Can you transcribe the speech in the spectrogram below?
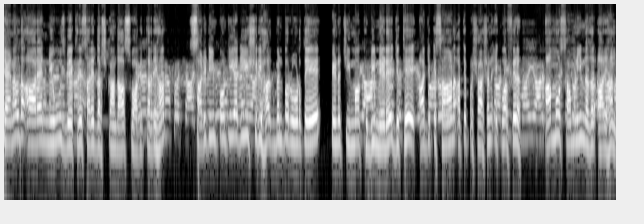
ਚੈਨਲ ਦਾ ਆਰਐਨ ਨਿਊਜ਼ ਵੇਖ ਰਹੇ ਸਾਰੇ ਦਰਸ਼ਕਾਂ ਦਾ ਸਵਾਗਤ ਕਰਦੇ ਹਾਂ। ਸਾਡੀ ਟੀਮ ਪਹੁੰਚੀ ਹੈ ਜੀ ਸ਼੍ਰੀ ਹਰਗੋਬਿੰਦਪੁਰ ਰੋਡ ਤੇ, ਪਿੰਡ ਚੀਮਾ ਖੁੱਡੀ ਨੇੜੇ, ਜਿੱਥੇ ਅੱਜ ਕਿਸਾਨ ਅਤੇ ਪ੍ਰਸ਼ਾਸਨ ਇੱਕ ਵਾਰ ਫਿਰ ਆਮੋ ਸਾਹਮਣੇ ਨਜ਼ਰ ਆ ਰਹੇ ਹਨ।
